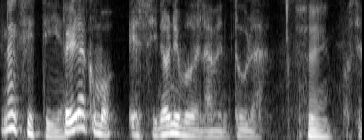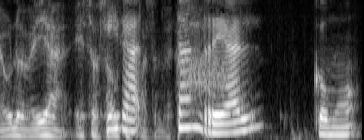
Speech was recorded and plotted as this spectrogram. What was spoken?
No existía. pero era como el sinónimo de la aventura. Sí. O sea, uno veía esos autos Era pasando. tan real como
